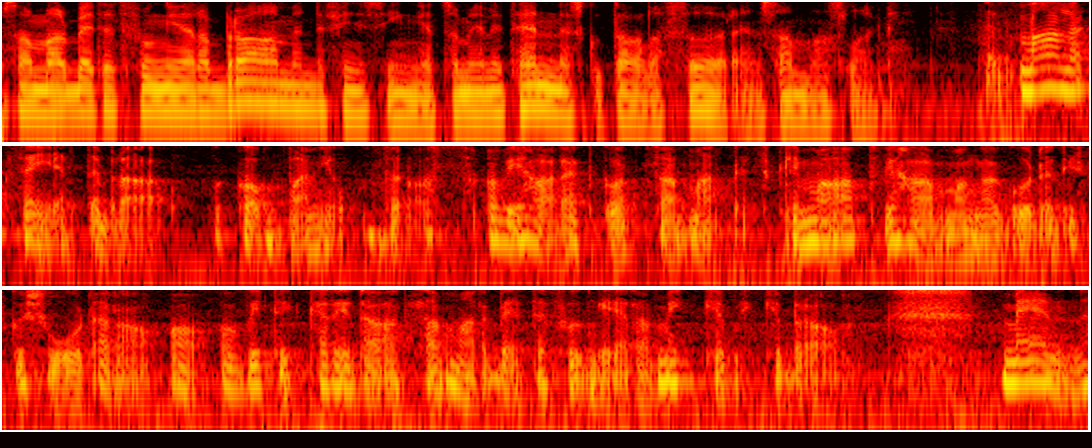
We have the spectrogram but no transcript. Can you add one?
Samarbetet fungerar bra men det finns inget som enligt henne skulle tala för en sammanslagning. Malax är en jättebra kompanjon för oss och vi har ett gott samarbetsklimat, vi har många goda diskussioner och, och, och vi tycker idag att samarbetet fungerar mycket, mycket bra. Men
